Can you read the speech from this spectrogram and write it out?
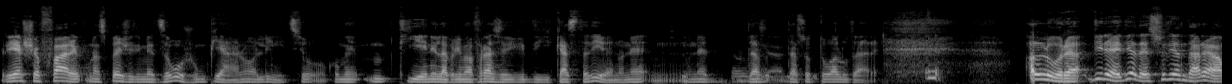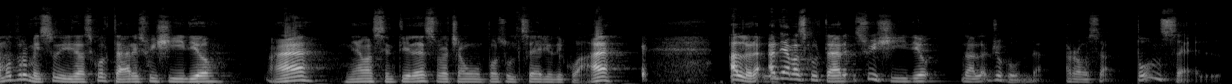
riesce a fare una specie di mezza voce, un piano all'inizio, come mm, tiene la prima frase di, di Castativa, non è, non è da, da sottovalutare. Allora, direi di adesso di andare, avevamo promesso di ascoltare Suicidio. Eh? Andiamo a sentire adesso, facciamo un po' sul serio di qua, eh? Allora, andiamo ad ascoltare Suicidio dalla Gioconda Rosa Ponsel.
